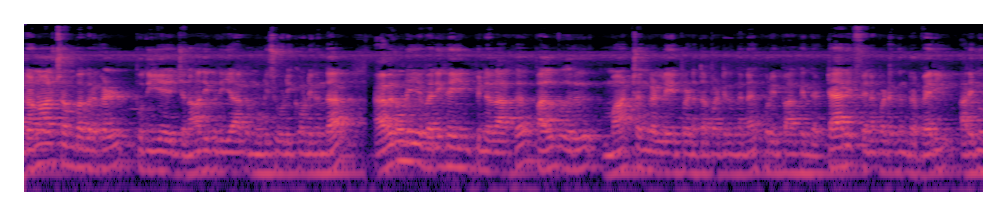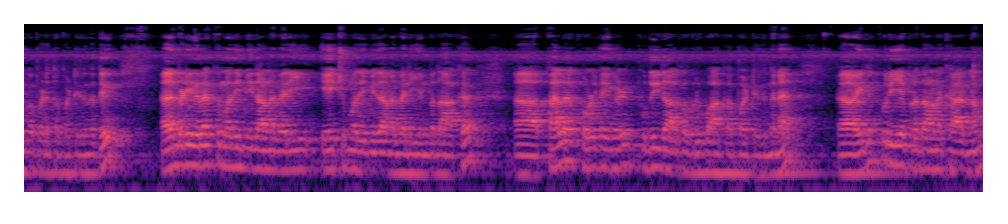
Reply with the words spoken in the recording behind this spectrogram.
டொனால்ட் ட்ரம்ப் அவர்கள் புதிய ஜனாதிபதியாக முடிசூடி கொண்டிருந்தார். அவருடைய வருகையின் பின்னராக பல்வேறு மாற்றங்கள் ஏற்படுத்தப்பட்டிருந்தன. குறிப்பாக இந்த டேரிஃப் எனப்படுகின்ற வரி அறிமுகப்படுத்தப்பட்டிருந்தது. அதன்படி இறக்குமதி மீதான வரி ஏற்றுமதி மீதான வரி என்பதாக அஹ், பல கொள்கைகள் புதிதாக உருவாக்கப்பட்டிருந்தன. இதற்குரிய பிரதான காரணம்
